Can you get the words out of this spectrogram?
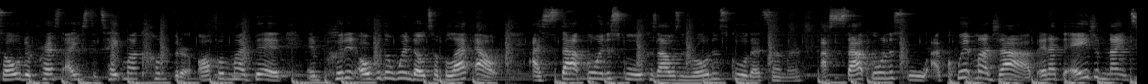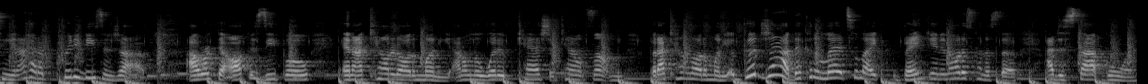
so depressed. I used to take my comforter off of my bed and put it over the window to black out. I stopped going to school because I was enrolled in school that summer. I stopped going to school. I quit my job. And at the age of 19, I had a pretty decent job. I worked at Office Depot and I counted all the money. I don't know what a cash account, something, but I counted all the money. A good job that could have led to like banking and all this kind of stuff. I just stopped going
